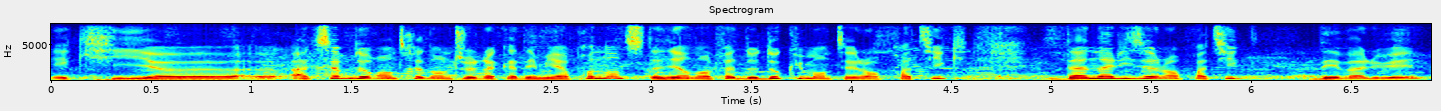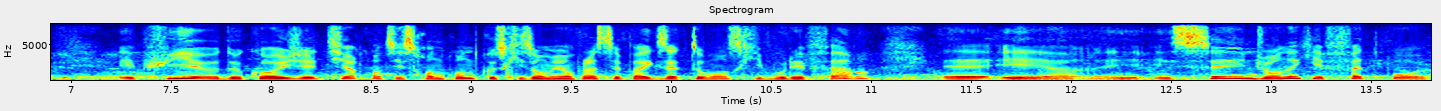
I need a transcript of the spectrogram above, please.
et qui euh, acceptent de rentrer dans le jeu de l'académie apprenante, c'est-à-dire dans le fait de documenter leurs pratiques, d'analyser leurs pratiques, d'évaluer et puis euh, de corriger le tir quand ils se rendent compte que ce qu'ils ont mis en place n'est pas exactement ce qu'ils voulaient faire. C'est une journée qui est faite pour eux.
